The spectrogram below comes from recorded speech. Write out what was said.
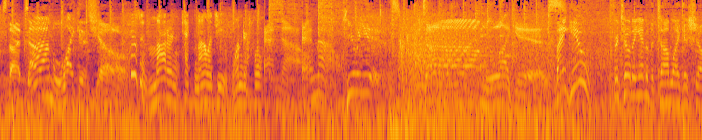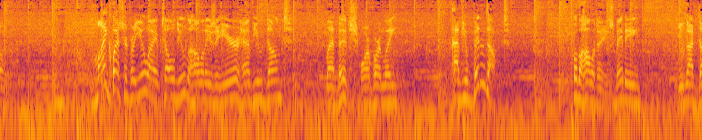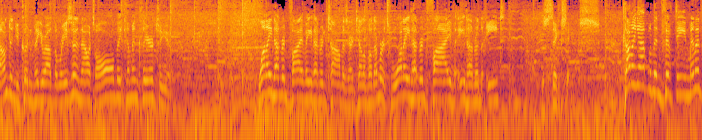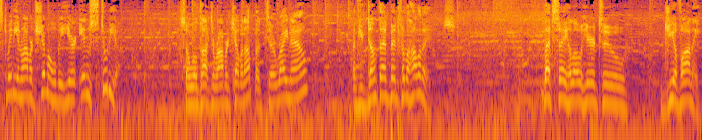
It's the Tom Leykis Show. Isn't modern technology wonderful? And now. And now. Here he is. Tom Leykis. Thank you for tuning into the Tom Leykis Show. My question for you, I have told you the holidays are here. Have you dumped that bitch? More importantly, have you been dumped for the holidays? Maybe you got dumped and you couldn't figure out the reason, and now it's all becoming clear to you. 1-800-5800-TOM is our telephone number. It's 1-800-5800-866. Coming up within 15 minutes, comedian Robert Schimmel will be here in studio. So we'll talk to Robert coming up, but uh, right now, have you dumped that bitch for the holidays? Let's say hello here to Giovanni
